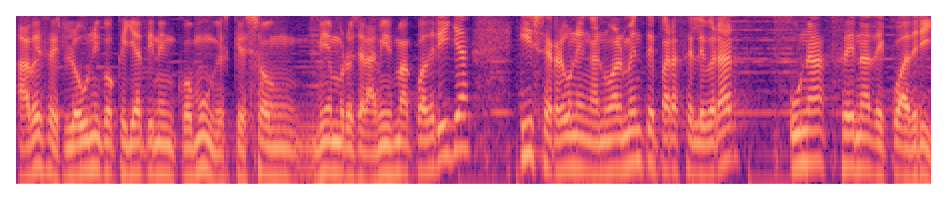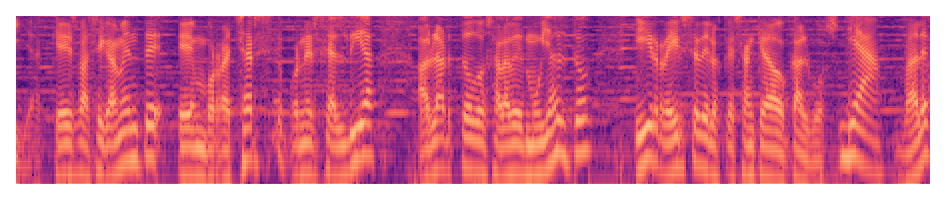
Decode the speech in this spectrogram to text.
a veces lo único que ya tienen en común es que son miembros de la misma cuadrilla y se reúnen anualmente para celebrar una cena de cuadrilla, que es básicamente emborracharse, ponerse al día, hablar todos a la vez muy alto y reírse de los que se han quedado calvos. Ya. ¿Vale?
